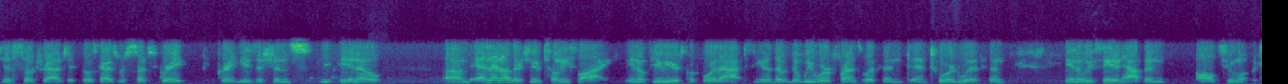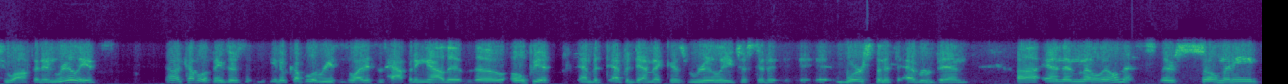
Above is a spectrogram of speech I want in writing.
just so tragic. Those guys were such great great musicians. You, you know. Um, and then others, you know, Tony Sly, you know, a few years before that, you know, that, that we were friends with and, and toured with, and you know, we've seen it happen all too too often. And really, it's you know, a couple of things. There's you know a couple of reasons why this is happening now. The the opiate epidemic is really just at a, worse than it's ever been, uh, and then mental illness. There's so many.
